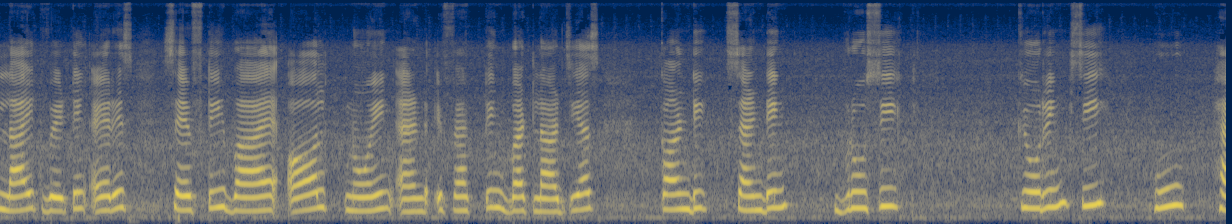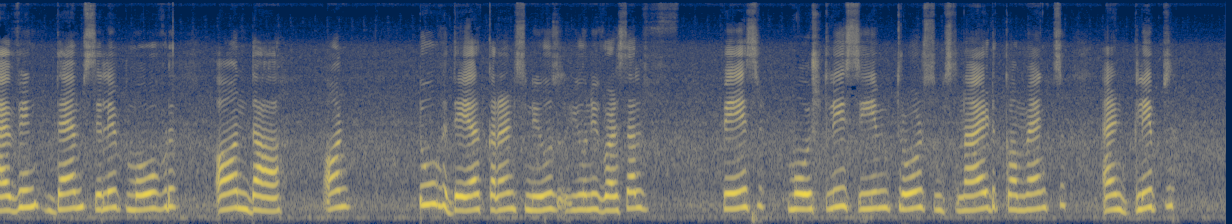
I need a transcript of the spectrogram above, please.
like waiting Eris safety by all knowing and affecting but लार्जियस condescending Brucie curing see who having them slip moved on the on to their current news universal paced mostly seem through snide comments and clips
